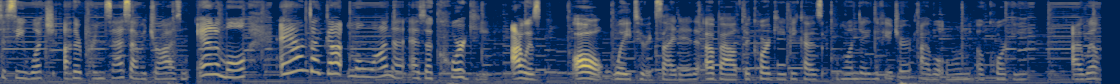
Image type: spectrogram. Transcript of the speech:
to see which other princess I would draw as an animal, and I got Moana as a corgi. I was all way too excited about the corgi because one day in the future I will own a corgi. I will.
